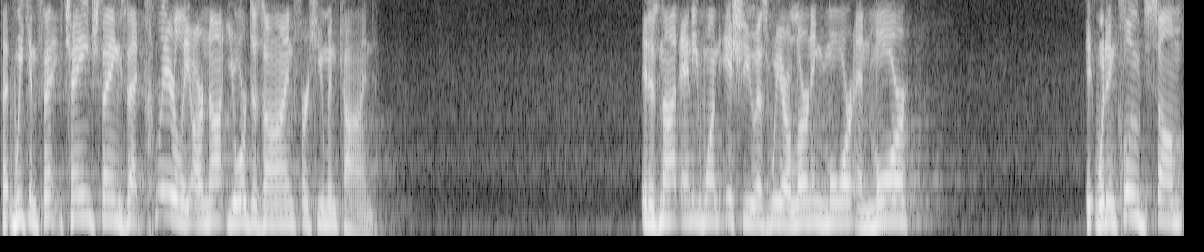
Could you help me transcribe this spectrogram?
That we can th- change things that clearly are not your design for humankind. It is not any one issue as we are learning more and more It would include some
